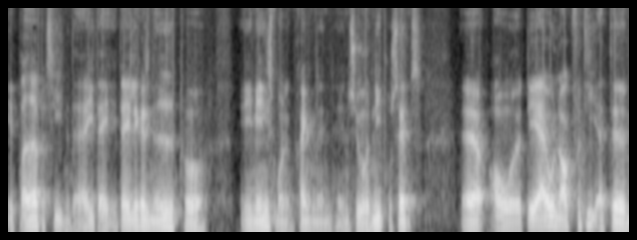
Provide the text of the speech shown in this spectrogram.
et bredere parti, end det er i dag. I dag ligger de nede på i meningsmåling omkring en, en 7-8-9 procent. Øh, og øh, det er jo nok fordi, at, øh,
